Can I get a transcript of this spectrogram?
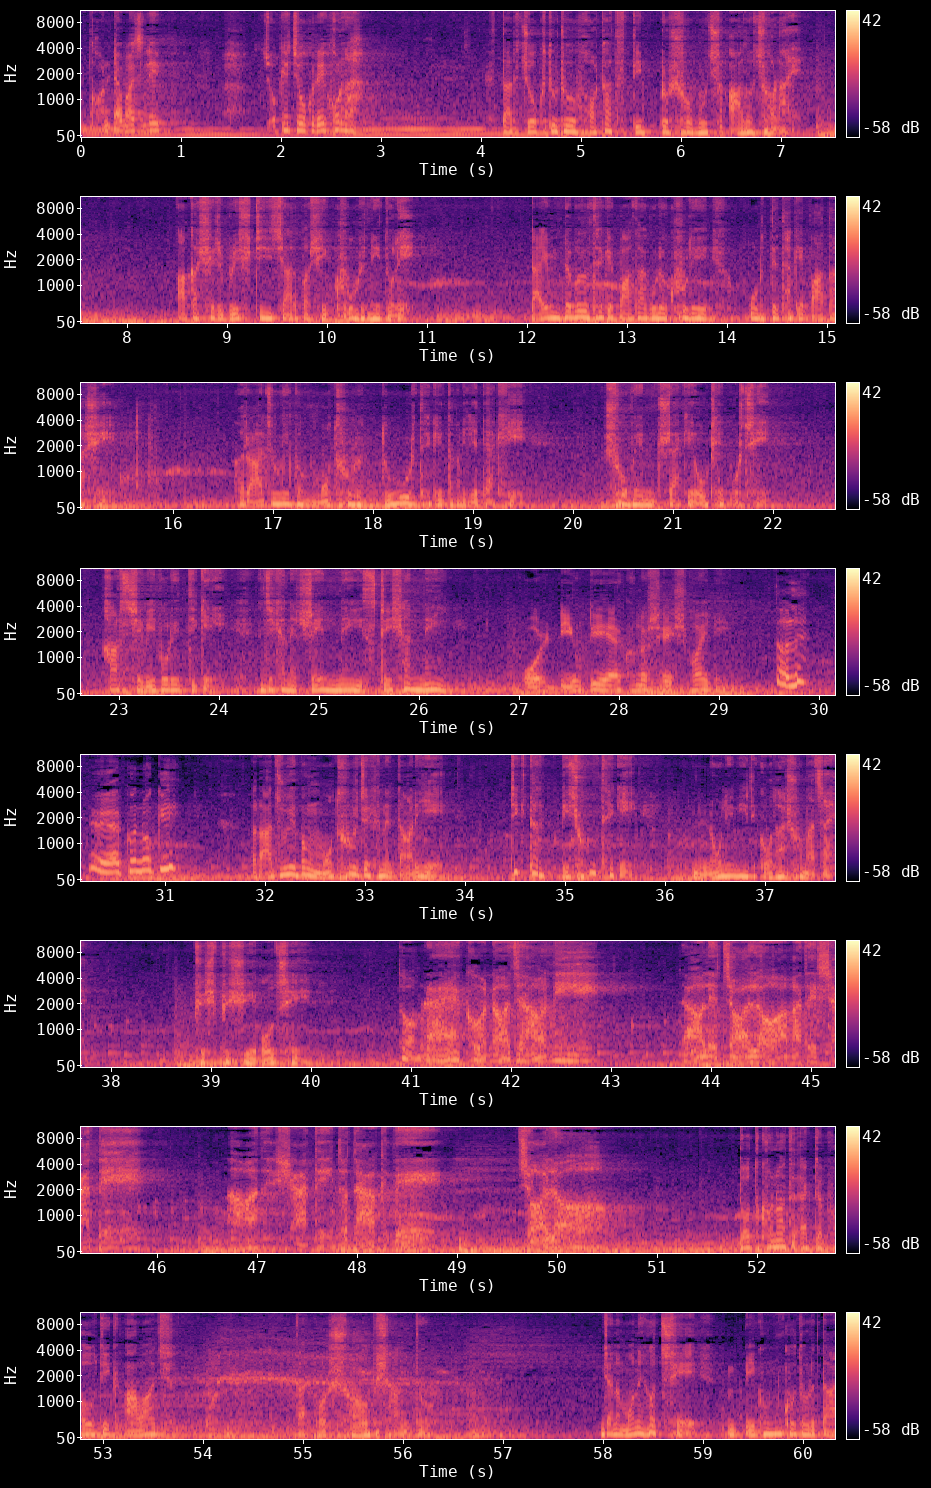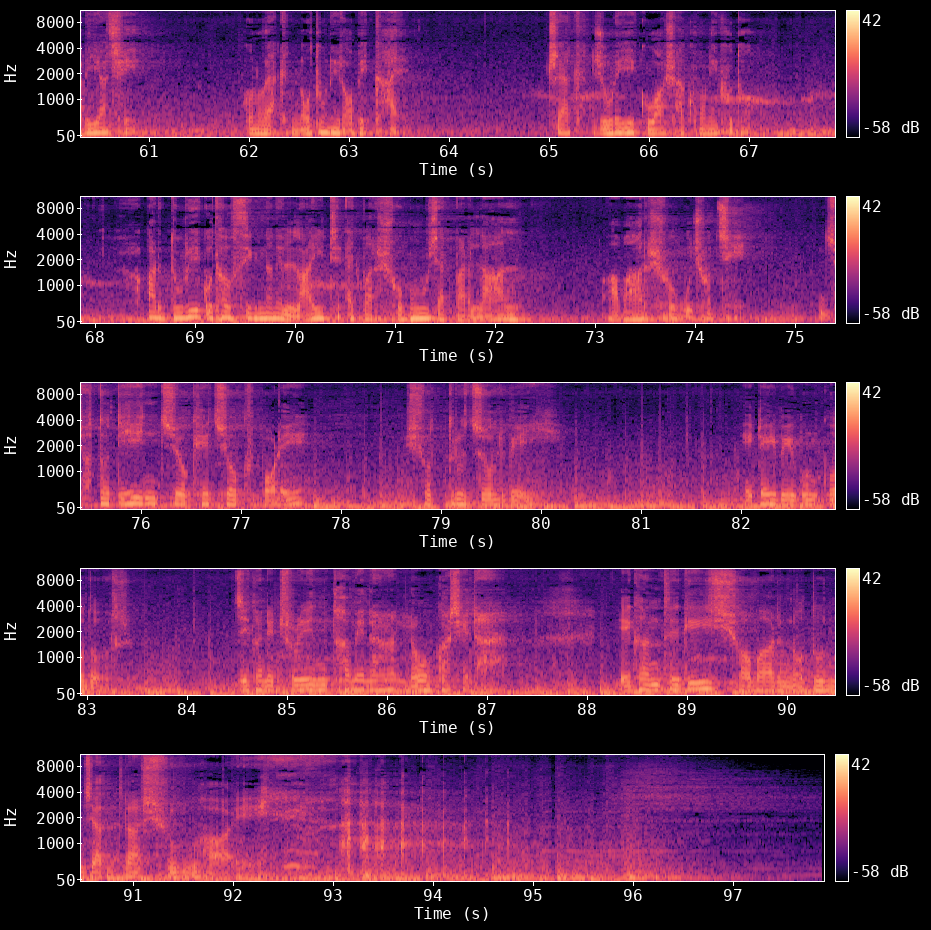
ঘণ্টা বাজলে চোখে চোখ রেখো না। তার চোখ দুটো হঠাৎ তীব্র সবুজ আলো ছড়ায়। আকাশের বৃষ্টি চারপাশে ঘূর্ণি তোলে। টাইম টেবিল থেকে পাতাগুলো খুলে উড়তে থাকে বাতাসে। রাজু এবং মথুর দূর থেকে দাঁড়িয়ে দেখে। সোমেন ট্র্যাকে উঠে পড়ছে। হাসছে বিপরীত দিকে যেখানে ট্রেন নেই স্টেশন নেই। ওর ডিউটি এখনও শেষ হয়নি। তাহলে এখনও কি? রাজু এবং মথুর যেখানে দাঁড়িয়ে ঠিক তার পিছন থেকে নলিনীর গলা শোনা যায়। ফিসফিসিয়ে বলছে তোমরা এখনও যাওনি? তাহলে চলো আমাদের সাথে। আমাদের সাথেই তো থাকবে। চলো। তৎক্ষণাৎ একটা ভৌতিক আওয়াজ তারপর সব শান্ত। যেন মনে হচ্ছে বেগুন কোতর দাঁড়িয়ে আছে কোনো এক নতুনের অপেক্ষায়। ট্র্যাক জুড়ে কুয়াশা ঘনীভূত। আর দূরে কোথাও সিগন্যালের লাইট একবার সবুজ, একবার লাল, আবার সবুজ হচ্ছে। যতদিন চোখে চোখ পড়ে, শত্রু চলবেই। এটাই বেগুন কোদর, যেখানে ট্রেন থামে না, লোক আসে না। এখান থেকেই সবার নতুন যাত্রা শুরু হয়।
